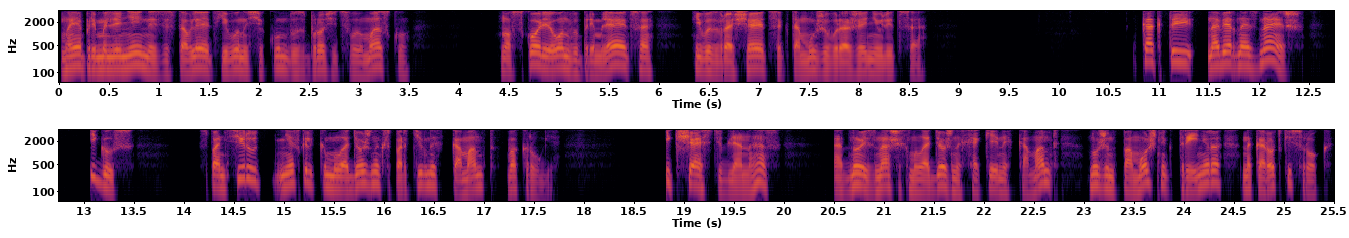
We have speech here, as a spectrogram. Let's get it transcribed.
Моя прямолинейность заставляет его на секунду сбросить свою маску, но вскоре он выпрямляется и возвращается к тому же выражению лица. Как ты, наверное, знаешь, Иглс спонсирует несколько молодежных спортивных команд в округе. И, к счастью для нас, одной из наших молодежных хоккейных команд нужен помощник тренера на короткий срок.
